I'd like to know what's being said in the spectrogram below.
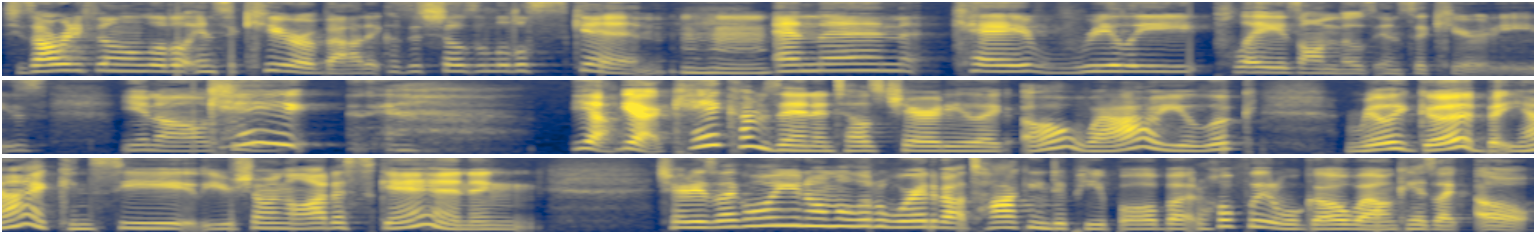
She's already feeling a little insecure about it because it shows a little skin. Mm-hmm. And then Kay really plays on those insecurities. You know, she- Kay, yeah, yeah, Kay comes in and tells Charity like, "Oh wow, you look really good, but yeah, I can see you're showing a lot of skin." And Charity's like, "Well, you know, I'm a little worried about talking to people, but hopefully it will go well." And Kay's like, "Oh,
